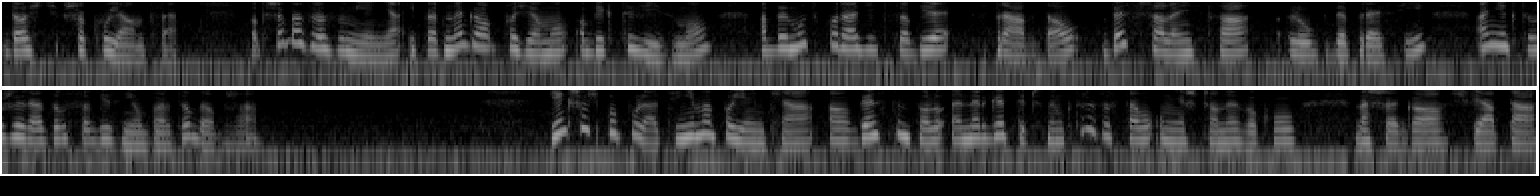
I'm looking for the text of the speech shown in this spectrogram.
dość szokujące. Potrzeba zrozumienia i pewnego poziomu obiektywizmu, aby móc poradzić sobie z prawdą bez szaleństwa lub depresji, a niektórzy radzą sobie z nią bardzo dobrze. Większość populacji nie ma pojęcia o gęstym polu energetycznym, które zostało umieszczone wokół naszego świata,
